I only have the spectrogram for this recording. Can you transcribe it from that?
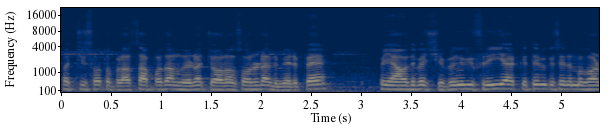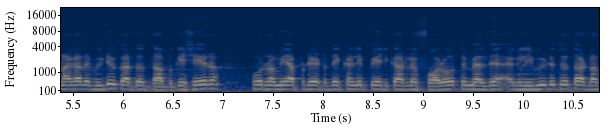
2500 ਤੋਂ ਪਲੱਸ ਆਪਾਂ ਤੁਹਾਨੂੰ ਦੇਣਾ 1499 ਰੁਪਏ। ਪੰਜਾਬ ਦੇ ਵਿੱਚ ਸ਼ਿਪਿੰਗ ਵੀ ਫ੍ਰੀ ਆ, ਕਿਤੇ ਵੀ ਕਿਸੇ ਨੇ ਮੰਗਵਾਉਣਾ ਹੈਗਾ ਤਾਂ ਵੀਡੀਓ ਕਰ ਦਿਓ, ਦੱਬ ਕੇ ਸ਼ੇਅਰ ਹੋਰ ਨਵੀਂ ਅਪਡੇਟ ਦੇਖਣ ਲਈ ਪੇਜ ਕਰ ਲਿਓ ਫੋਲੋ ਤੇ ਮਿਲਦੇ ਆ ਅਗਲੀ ਵੀਡੀਓ ਤੇ। ਤੁਹਾਡਾ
